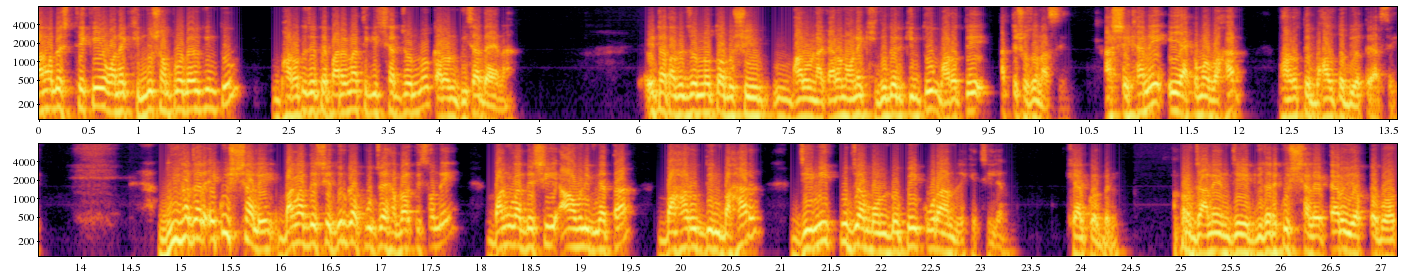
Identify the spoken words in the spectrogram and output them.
বাংলাদেশ থেকে অনেক হিন্দু সম্প্রদায়ও কিন্তু ভারতে যেতে পারে না চিকিৎসার জন্য, কারণ ভিসা দেয় না। এটা তাদের জন্য তো অবশ্যই ভালো না, কারণ অনেক হিন্দুদের কিন্তু ভারতে আত্মীয় স্বজন আছে। আর সেখানে এই একমা বাহার ভারতে বহাল তবিয়তে আছে। দুই সালে বাংলাদেশে দুর্গাপূজায় হামলার পিছনে বাংলাদেশি আওয়ামী লীগ নেতা বাহারুদ্দিন বাহার, যিনি পূজা মণ্ডপে কোরআন রেখেছিলেন। খেয়াল করবেন, আপনারা জানেন যে দুই হাজার একুশ সালের তেরোই অক্টোবর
